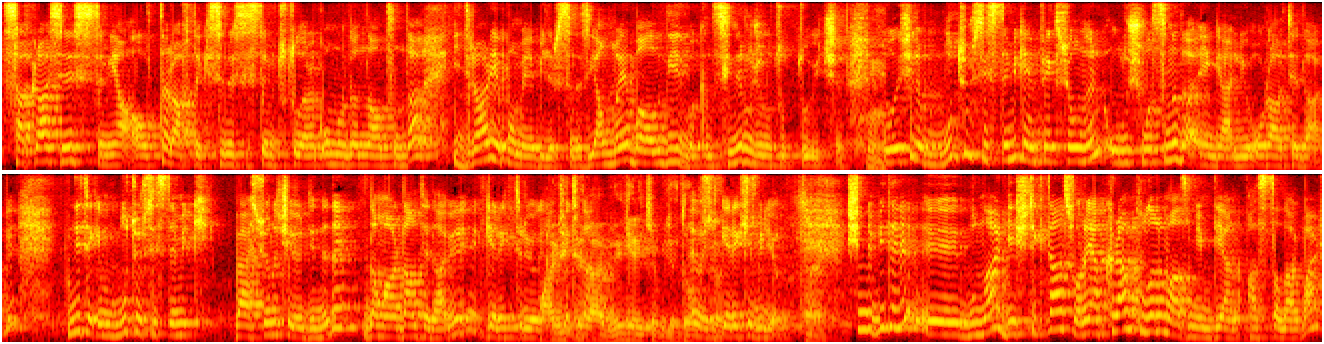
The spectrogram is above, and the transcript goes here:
sakral sinir sistemi ya alt taraftaki sinir sistemi tutularak omurganın altında idrar yapamayabilirsiniz. Yanmaya bağlı değil bakın sinir ucunu tuttuğu için. Dolayısıyla bu tür sistemik enfeksiyonların oluşmasını da engelliyor oral tedavi. Nitekim bu tür sistemik versiyona çevirdiğinde de damardan tedavi gerektiriyor Ayrı gerçekten. tedavi bile gerekebiliyor. Doğru Evet gerekebiliyor. Evet. Şimdi bir de e, bunlar geçtikten sonra ya krem kullanamaz mıyım diyen hastalar var.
